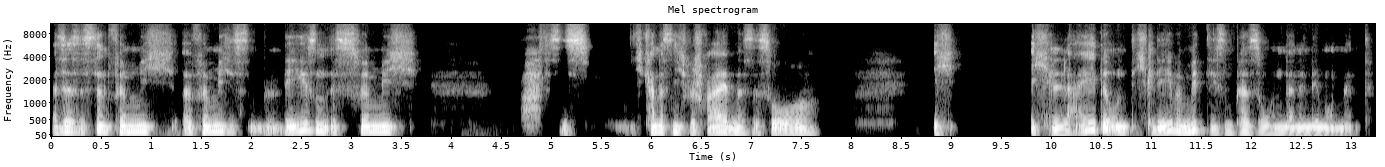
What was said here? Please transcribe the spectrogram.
Also es ist dann für mich, äh, für mich ist Lesen ist für mich, das ist, ich kann das nicht beschreiben. Das ist so, ich, ich leide und ich lebe mit diesen Personen dann in dem Moment.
